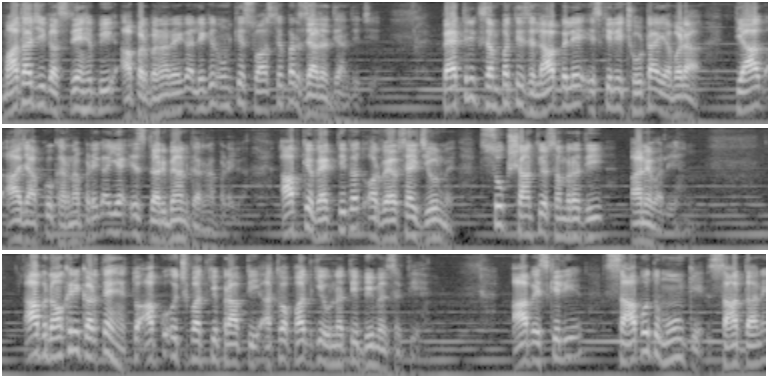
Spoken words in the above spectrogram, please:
माता जी का स्नेह भी आप पर बना रहेगा, लेकिन उनके स्वास्थ्य पर ज़्यादा ध्यान दीजिए। पैतृक संपत्ति से लाभ मिले, इसके लिए छोटा या बड़ा त्याग आज आपको करना पड़ेगा या इस दरमियान करना पड़ेगा। आपके व्यक्तिगत और व्यवसायिक जीवन में सुख, शांति और समृद्धि आने वाली है। आप नौकरी करते हैं तो आपको उच्च पद की प्राप्ति अथवा पद की उन्नति भी मिल सकती है। आप इसके लिए साबुत मूंग के सात दाने,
